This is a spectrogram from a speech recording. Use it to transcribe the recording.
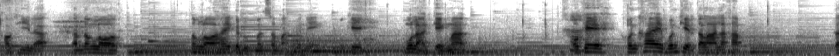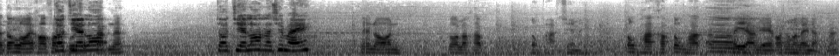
เข้าที่แล้วงั้นต้องรอต้องรอให้กระดูกมันสมานกันเองโอเคมูหลานเก่งมาก ค่ะ โอเค คนไข้พ้นขีดอันตรายแล้วครับ แต่ต้องรอให้เขาฟักจอร์เจีฟื้นยสัรอดกแป๊บนะจอร์เจียรอดแล้วใช่ไหม แน่นอนรอดแล้วครับ ต้องพักใช่ไหมต้องพักครับต้องพักเอ่อพยายามอย่าให้เขาทำอะไรหนักนะ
